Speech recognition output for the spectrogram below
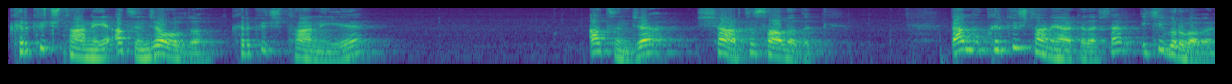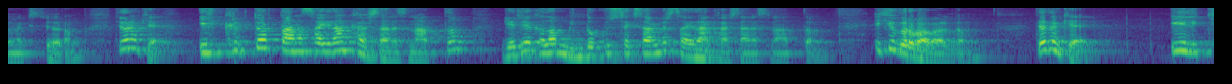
43 taneyi atınca oldu. 43 taneyi atınca şartı sağladık. Ben bu 43 taneyi arkadaşlar iki gruba bölmek istiyorum. Diyorum ki ilk 44 tane sayıdan kaç tanesini attım? Geriye kalan 1981 sayıdan kaç tanesini attım? İki gruba böldüm. Dedim ki ilk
